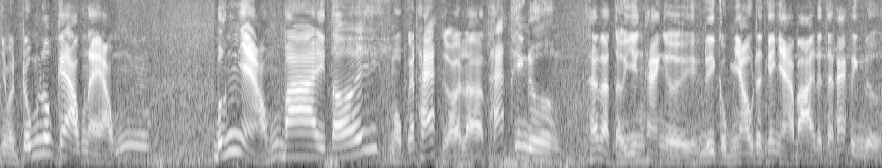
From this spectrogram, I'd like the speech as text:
Nhưng mà trúng lúc cái ông này ổng bứng nhà ổng bay tới một cái thác gọi là thác thiên đường. Thế là tự nhiên hai người đi cùng nhau trên cái nhà bay để tới thác thiên đường.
